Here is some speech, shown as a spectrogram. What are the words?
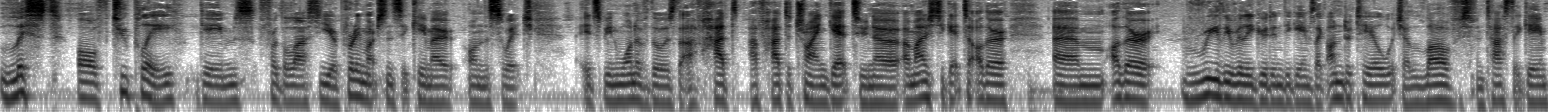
list of to play games for the last year, pretty much since it came out on the Switch. It's been one of those that I've had I've had to try and get to. Now I managed to get to other um, other really really good indie games like Undertale, which I love. It's a fantastic game,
